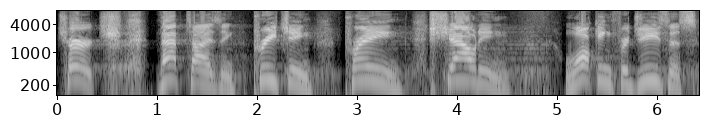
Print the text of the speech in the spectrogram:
church, baptizing, preaching, praying, shouting, walking for Jesus.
